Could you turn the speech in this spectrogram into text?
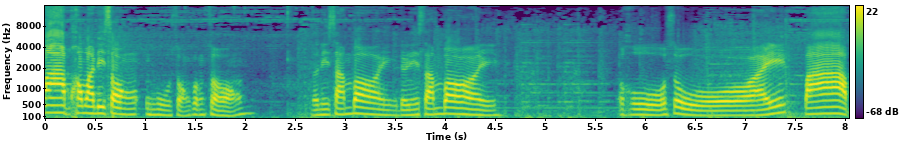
ปาบเข้ามาดีสองโอ้โหสองสองสองเดี๋ยวนี้ซ้ำบ่อย เดี๋ยวนี้ซ้ำบ่อย โอ้โห สวยปาบ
